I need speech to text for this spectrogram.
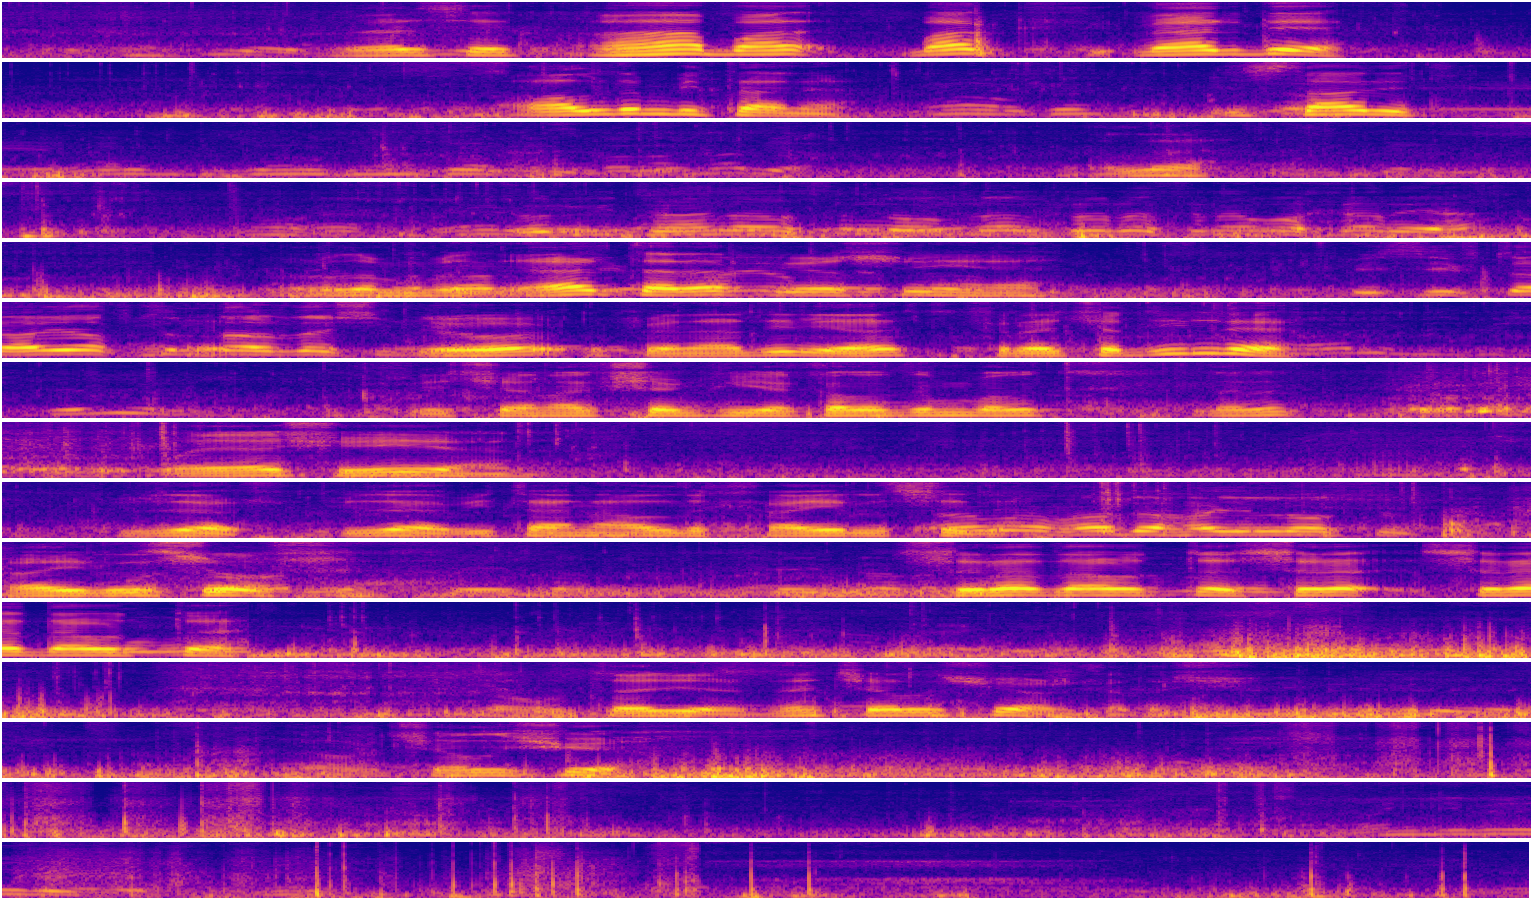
işte. Verse. Aha ba- bak verdi. Aldım bir tane. Ne oldu? İstavrit. Oğlum biz onu denize atıyoruz falan var ya. Allah. Tane alsın da ondan sonrasına bakar ya. Oğlum bu her taraf yiyorsun ya. Bir siftah yaptın kardeşim ya. Yo fena değil ya. Kıraça değil de. Geçen akşamki yakaladığım balıkların bayağı şeyi yani. Güzel, güzel. Bir tane aldık. Hayırlısıyla. Tamam hadi hayırlı olsun. Hayırlısı olsun. Sıra Davut'ta, sıra sıra Davut'ta. Her yerden çalışıyor arkadaş. Davut çalışıyor. Hangi biri de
